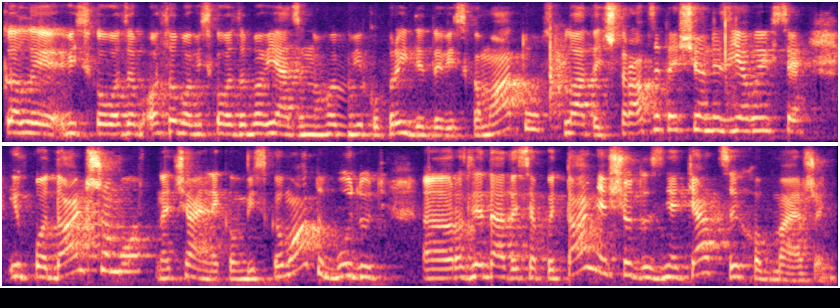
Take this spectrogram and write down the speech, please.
Коли військова особа військовозобов'язаного віку прийде до військомату, сплатить штраф за те, що не з'явився, і в подальшому начальником військомату будуть е, розглядатися питання щодо зняття цих обмежень.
